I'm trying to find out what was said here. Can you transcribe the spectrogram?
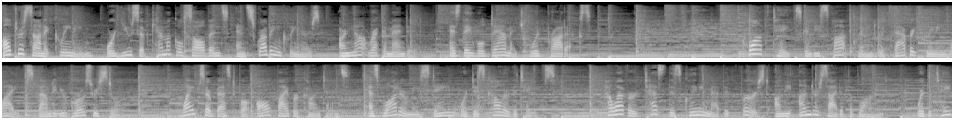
Ultrasonic cleaning or use of chemical solvents and scrubbing cleaners are not recommended as they will damage wood products. Cloth tapes can be spot cleaned with fabric cleaning wipes found at your grocery store. Wipes are best for all fiber contents as water may stain or discolor the tapes. However, test this cleaning method first on the underside of the blind where the tape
